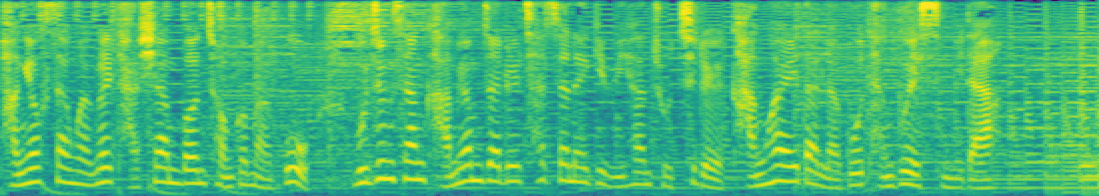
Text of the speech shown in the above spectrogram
방역 상황을 다시 한번 점검하고 무증상 감염자를 찾아내기 위한 조치를 강화해달라고 당부했습니다.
